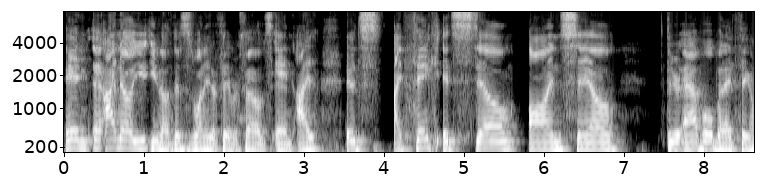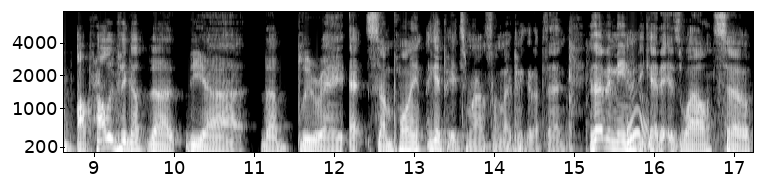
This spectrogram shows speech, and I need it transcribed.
and, and I know you you know this is one of your favorite films, and I it's I think it's still on sale through Apple, but I think i will probably pick up the the uh the Blu-ray at some point. I get paid tomorrow, so I might pick it up then because I've been meaning Ooh. to get it as well. So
